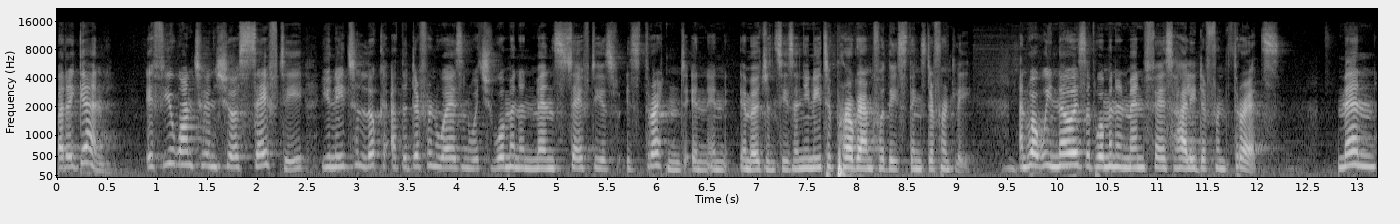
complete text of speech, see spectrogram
But again, if you want to ensure safety, you need to look at the different ways in which women and men's safety is, is threatened in, in emergencies, and you need to program for these things differently. And what we know is that women and men face highly different threats. Men,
